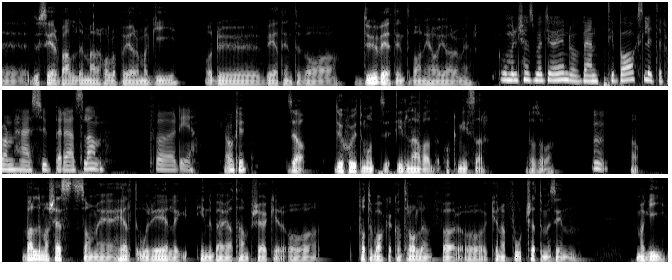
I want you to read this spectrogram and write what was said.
eh, du ser Valdemar hålla på att göra magi och du vet inte vad du vet inte vad ni har att göra med. Jo, men det känns som att jag ändå vänt tillbaks lite från den här superrädslan för det. Okej. Så ja, du skjuter mot Ilnavad och missar. Det var så va? Mm. Ja. Valdemars häst som är helt oregelig innebär ju att han försöker att få tillbaka kontrollen för att kunna fortsätta med sin magi.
